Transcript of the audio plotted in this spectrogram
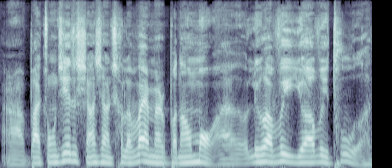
啊，把中间的香香吃了，外面不能冒啊，留下喂羊喂兔子。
